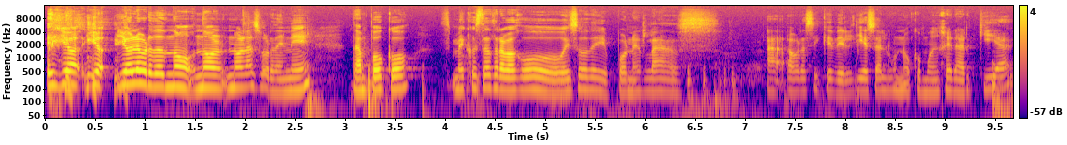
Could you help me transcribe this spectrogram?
Eh, Yo, yo, yo la verdad no, no, no las ordené tampoco. Me cuesta trabajo eso de ponerlas ahora sí que del 10 al 1 como en jerarquía.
